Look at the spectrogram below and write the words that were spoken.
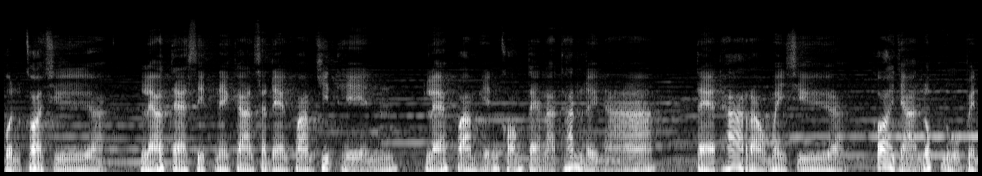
คนก็เชื่อ แล้วแต่สิทธิ์ในการแสดงความคิดเห็น และความเห็นของแต่ละท่านเลยนะ แต่ถ้าเราไม่เชื่อ ก็อย่าลบหลู่เป็น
